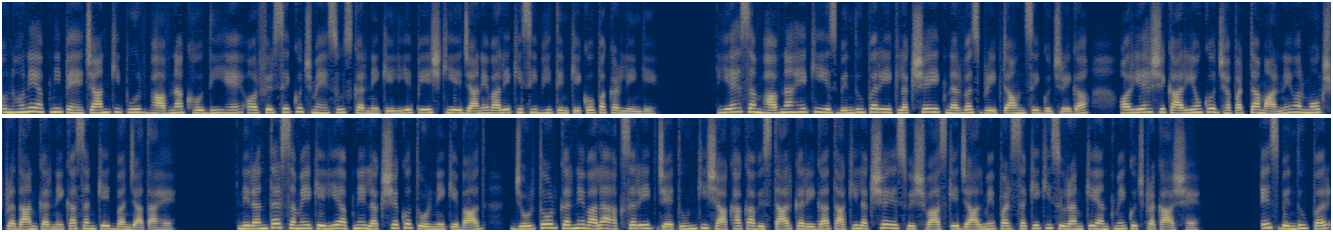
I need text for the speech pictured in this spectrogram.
उन्होंने अपनी पहचान की पूर्व भावना खो दी है और फिर से कुछ महसूस करने के लिए पेश किए जाने वाले किसी भी तिनके को पकड़ लेंगे। यह संभावना है कि इस बिंदु पर एक लक्ष्य एक नर्वस ब्रेकडाउन से गुजरेगा और यह शिकारियों को झपट्टा मारने और मोक्ष प्रदान करने का संकेत बन जाता है। निरंतर समय के लिए अपने लक्ष्य को तोड़ने के बाद, जोड़तोड़ करने वाला अक्सर एक जैतून की शाखा का विस्तार करेगा ताकि लक्ष्य इस विश्वास के जाल में पड़ सके कि सुरंग के अंत में कुछ प्रकाश है। इस बिंदु पर,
